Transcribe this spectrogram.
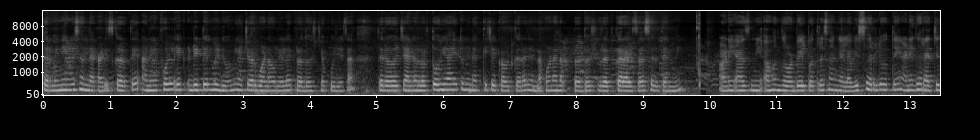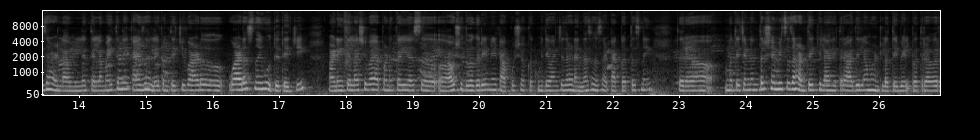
तर मी नेहमी संध्याकाळीच करते आणि फुल एक डिटेल व्हिडिओ मी याच्यावर बनवलेला आहे प्रदोषच्या पूजेचा. तर चॅनलवर तोही आहे तुम्ही नक्की चेकआउट करा. ज्यांना कोणाला प्रदोष व्रत करायचं असेल त्यांनी. आणि आज मी अहनजवळ बेलपत्र सांगायला विसरले होते आणि घराचे झाड लावलेलं त्याला माहिती नाही काय झालं आहे पण त्याची वाढ वाढच नाही होते त्याची. आणि त्याला शिवाय आपण काही असं औषध वगैरे नाही टाकू शकत. मी देवांच्या झाडांना सहसा टाकतच नाही. तर मग त्याच्यानंतर शमीचं झाड देखील आहे. तर आधीला म्हटलं ते बेलपत्रावर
